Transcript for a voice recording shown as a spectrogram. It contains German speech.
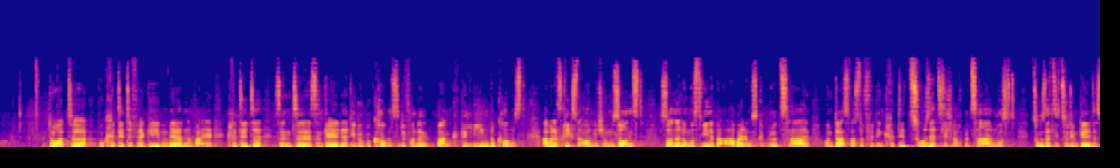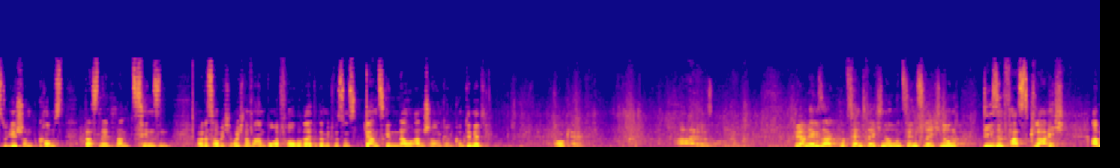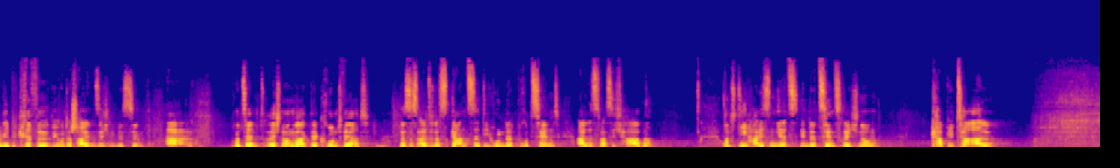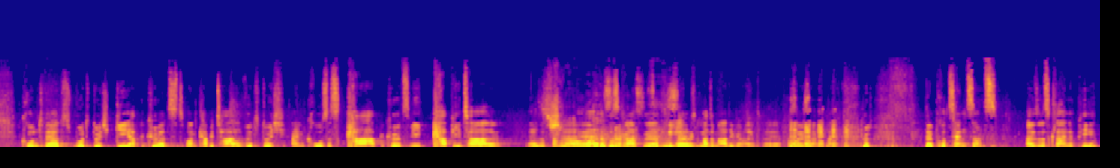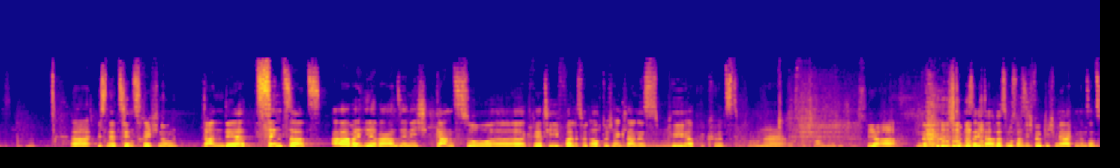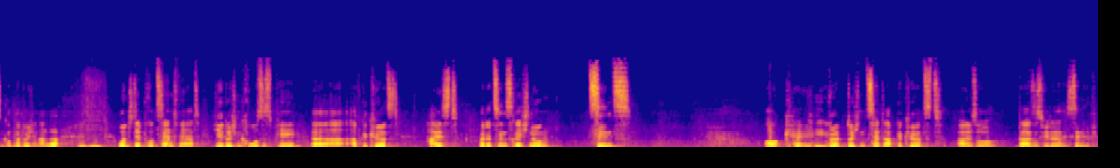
Dort, äh, wo Kredite vergeben werden, weil Kredite sind, äh, sind Gelder, die du bekommst, die du von der Bank geliehen bekommst, aber das kriegst du auch nicht umsonst, sondern du musst wie eine Bearbeitungsgebühr zahlen und das, was du für den Kredit zusätzlich noch bezahlen musst, zusätzlich zu dem Geld, das du eh schon bekommst, das nennt man Zinsen. Aber das habe ich euch nochmal an Bord vorbereitet, damit wir es uns ganz genau anschauen können. Kommt ihr mit? Okay. Also, wir haben ja gesagt, Prozentrechnung und Zinsrechnung, die sind fast gleich, aber die Begriffe, die unterscheiden sich ein bisschen. Also, Prozentrechnung war der Grundwert, das ist also das Ganze, die 100 Prozent, alles, was ich habe. Und die heißen jetzt in der Zinsrechnung Kapital. Grundwert wurde durch G abgekürzt und Kapital wird durch ein großes K abgekürzt, wie Kapital. Ja, das ist schon, ja, das ist krass. Ja, das ist ja Mathematiker halt. Ja, ja, was soll ich sagen? Nein. Gut. Der Prozentsatz, also das kleine p, äh, ist in der Zinsrechnung dann der Zinssatz. Aber hier waren sie nicht ganz so äh, kreativ, weil es wird auch durch ein kleines p abgekürzt. Naja. Total logisch ist. Ja, stimmt, das, ist echt, das muss man sich wirklich merken, ansonsten kommt man durcheinander. Und der Prozentwert, hier durch ein großes P äh, abgekürzt, heißt bei der Zinsrechnung Zins. Okay. Okay. wird durch ein Z abgekürzt, also da ist es wieder sinnig.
